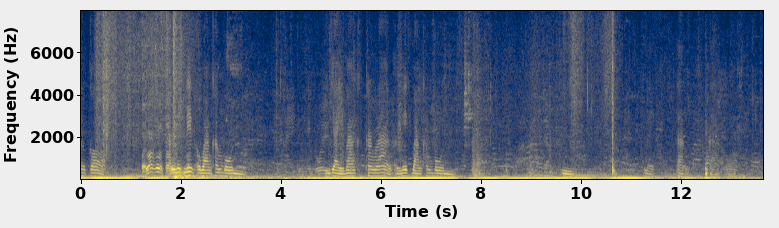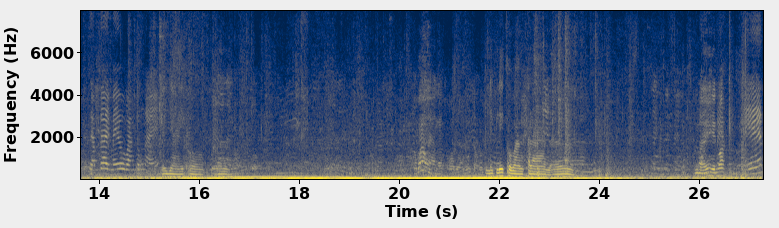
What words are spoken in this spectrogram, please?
แล้วก็ไปว่าโทรศัพอัท์นเล็กๆเอาวางข้างบน อันใหญ่วางข้างล่าง อันเล็กวางข้างบน อืมนั่นแหละตั้งตากออกจำได้ไหมว่าวางตรงไหน ขยายออกเอออันเล็กๆก็วางกลางเออ อยู่ไหนเห็นปะเห็น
